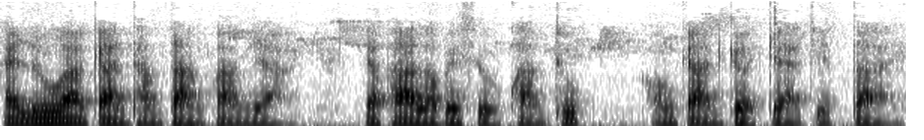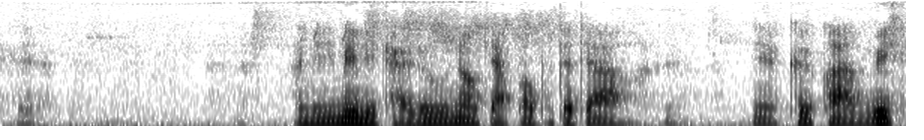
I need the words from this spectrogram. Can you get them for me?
ให้รู้ว่าการทำตามความอยากจะพาเราไปสู่ความทุกข์ของการเกิดแก่เจ็บตาย อันนี้ไม่มีใครรู้นอกจากพระพุทธเจ้านี่คือความวิเศ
